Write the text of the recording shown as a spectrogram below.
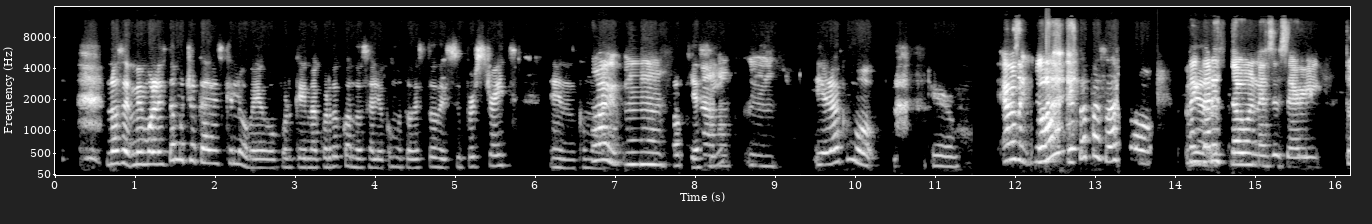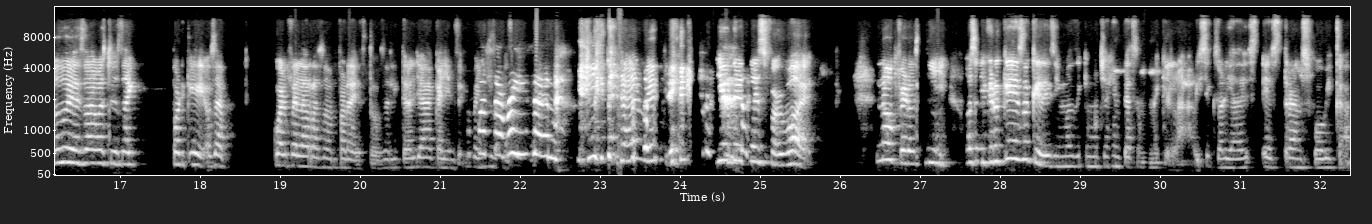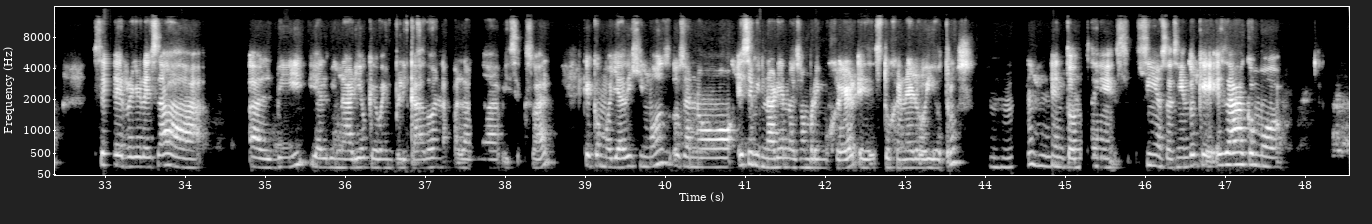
no sé, me molesta mucho cada vez que lo veo, porque me acuerdo cuando salió como todo esto de Super Straight en como Ay, mm, y así. mm. Y era como I was like, what? ¿Qué está pasando? Like that is so unnecessary. Todo eso I was just like, ¿por qué? O sea, ¿cuál fue la razón para esto? O sea, literal ya cállense. What's the reason? Literalmente. You did this for what? No, pero sí, o sea, yo creo que eso que decimos de que mucha gente asume que la bisexualidad es, transfóbica, se regresa al bi y al binario que va implicado en la palabra bisexual, que como ya dijimos, o sea, no, ese binario no es hombre y mujer, es tu género y otros. Entonces, sí, o sea, siento que esa como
